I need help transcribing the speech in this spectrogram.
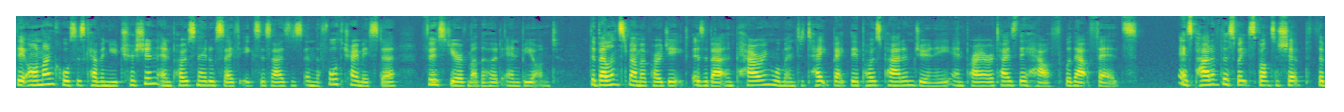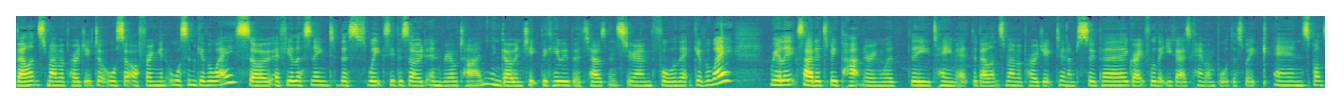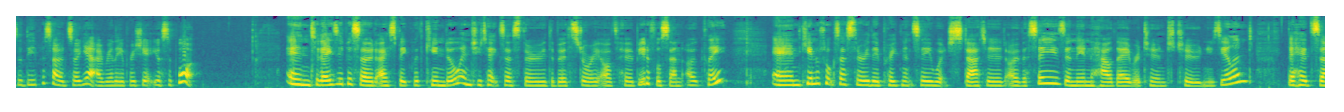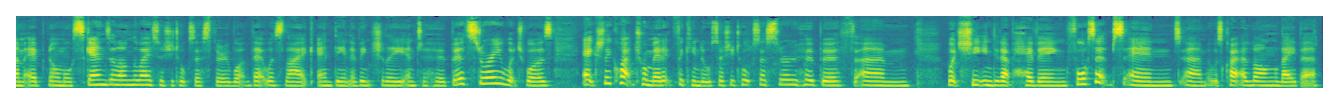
Their online courses cover nutrition and postnatal safe exercises in the fourth trimester, first year of motherhood, and beyond. The Balanced Mama project is about empowering women to take back their postpartum journey and prioritise their health without fads. As part of this week's sponsorship, the Balanced Mama project are also offering an awesome giveaway. So if you're listening to this week's episode in real time, then go and check the Kiwi Birth Tales Instagram for that giveaway. Really excited to be partnering with the team at the Balanced Mama project, and I'm super grateful that you guys came on board this week and sponsored the episode. So yeah, I really appreciate your support. In today's episode, I speak with Kendall, and she takes us through the birth story of her beautiful son, Oakley. And Kendall talks us through their pregnancy, which started overseas, and then how they returned to New Zealand. They had some abnormal scans along the way, so she talks us through what that was like, and then eventually into her birth story, which was actually quite traumatic for Kendall. So she talks us through her birth, um, which she ended up having forceps, and um, it was quite a long labour.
